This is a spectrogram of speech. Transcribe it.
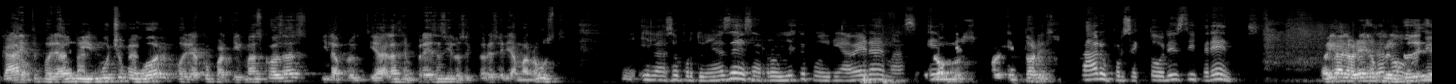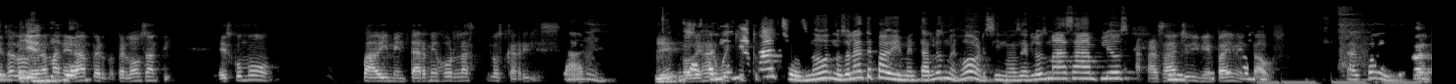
Claro, la gente podría vivir mucho mejor, podría compartir más cosas y la productividad de las empresas y los sectores sería más robusta. Y las oportunidades de desarrollo que podría haber además en, los sectores claro, por sectores diferentes. Oiga, Lorenzo, pero entonces, de una manera, perdón, Santi, es como pavimentar mejor las, los carriles. Claro. No dejar huequitos. ¿no? no solamente pavimentarlos mejor, sino hacerlos más amplios. Más anchos y bien pavimentados. Tal cual.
